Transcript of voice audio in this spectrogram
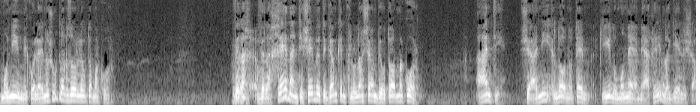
מונעים מכל האנושות לחזור לאותו מקור. ולכ, ולכן האנטישמיות היא גם כן כלולה שם באותו המקור. האנטי, שאני לא נותן, כאילו מונע מאחרים להגיע לשם.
